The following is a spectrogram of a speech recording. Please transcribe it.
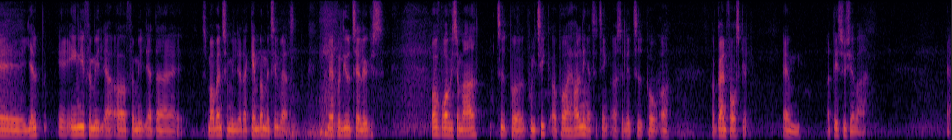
øh, hjælpe øh, enlige familier og familier, der småbørnsfamilier, der kæmper med tilværelsen, med at få livet til at lykkes. Hvorfor bruger vi så meget tid på politik og på at have holdninger til ting, og så lidt tid på at, at gøre en forskel? Øhm, og det synes jeg var... Ja.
